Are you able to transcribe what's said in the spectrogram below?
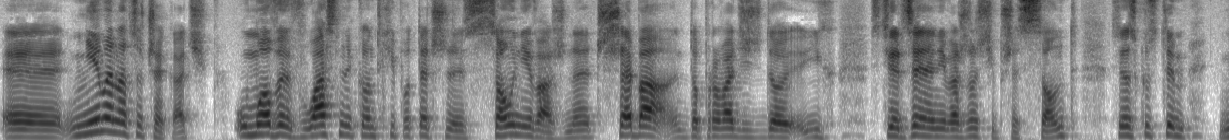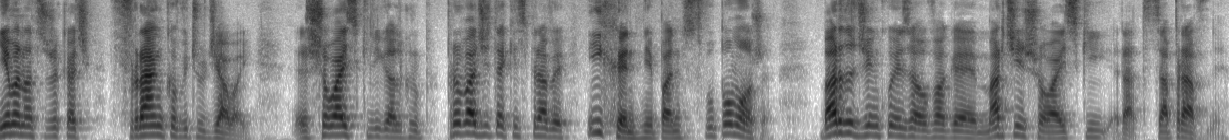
e, nie ma na co czekać. Umowy własny kąt hipoteczny są nieważne. Trzeba doprowadzić do ich stwierdzenia nieważności przez sąd. W związku z tym nie ma na co czekać. Frankowiczu działaj. Szołajski Legal Group prowadzi takie sprawy i chętnie Państwu pomoże. Bardzo dziękuję za uwagę. Marcin Szołajski, radca prawny.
